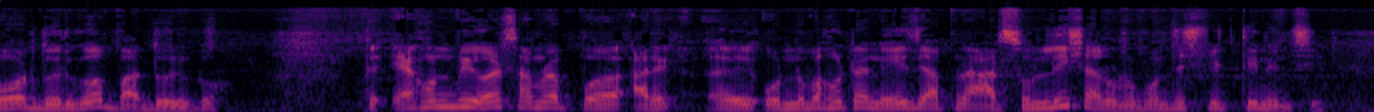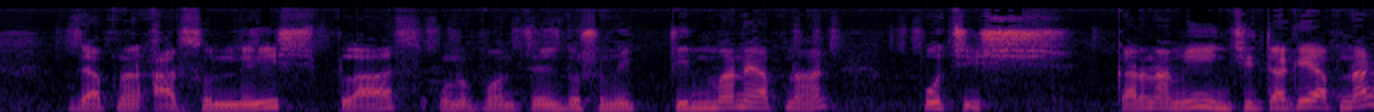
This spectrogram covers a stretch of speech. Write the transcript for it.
গড় দৈর্ঘ্য বা দৈর্ঘ্য। তো এখন ভিউয়ার্স আমরা আরেক অন্য বাহুটা নেই যে আপনার আটচল্লিশ আর উনপঞ্চাশ ফিট তিন ইঞ্চি যে আপনার আটচল্লিশ প্লাস উনপঞ্চাশ দশমিক তিন মানে আপনার পঁচিশ। কারণ আমি ইঞ্চিটাকে আপনার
